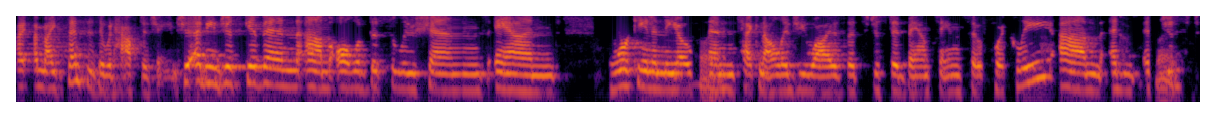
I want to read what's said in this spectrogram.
I- my sense is it would have to change. I mean, just given um, all of the solutions and working in the open Totally. technology wise, that's just advancing so quickly, um, and, and Right. just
